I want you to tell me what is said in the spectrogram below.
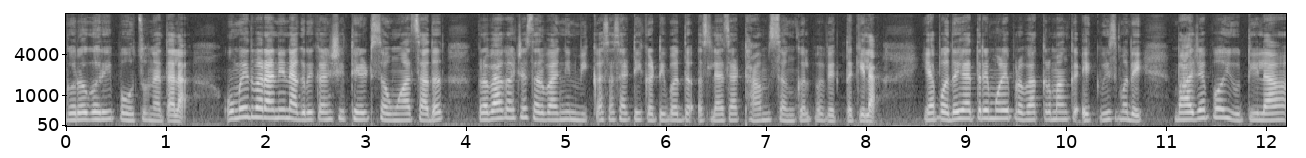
घरोघरी पोहोचवण्यात आला. उमेदवारांनी नागरिकांशी थेट संवाद साधत प्रभागाच्या सर्वांगीण विकासासाठी कटिबद्ध असल्याचा ठाम संकल्प व्यक्त केला. या पदयात्रेमुळे प्रभाग क्रमांक एकवीसमध्ये भाजप युतीला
